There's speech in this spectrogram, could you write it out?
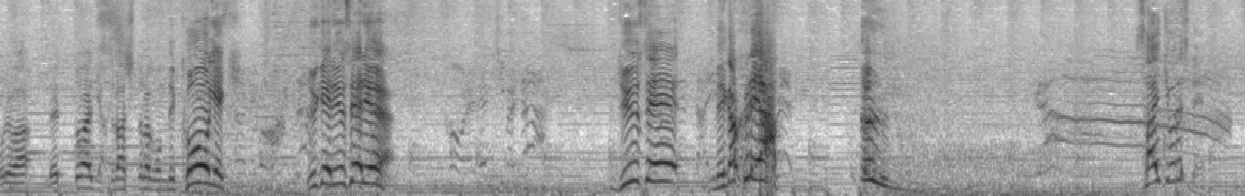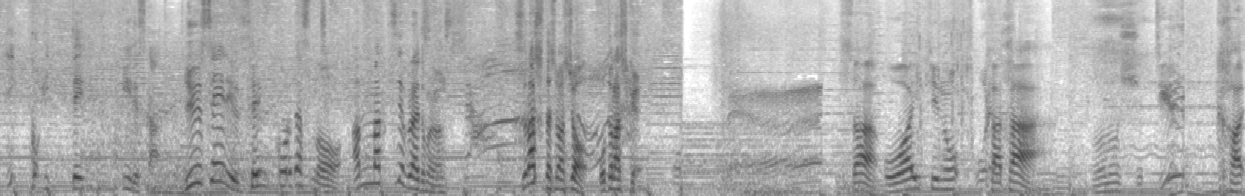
俺はレッドアイズスラッシュドラゴンで攻撃。行け流星流。流星メガフレア。うん。最強ですね。1個言っていいですか？流星流先行で出すのあんま強くないと思います。スラッシュ出しましょうおとなしく。さあお相手の方。か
